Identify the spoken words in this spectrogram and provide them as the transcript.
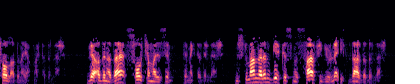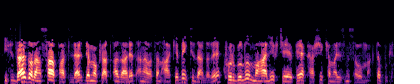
sol adına yapmaktadırlar. Ve adına da sol Kemalizm demektedirler. Müslümanların bir kısmı sağ figürle iktidardadırlar. İktidarda olan sağ partiler, Demokrat, Adalet, Anavatan, AKP iktidarları kurgulu muhalif CHP'ye karşı Kemalizmi savunmakta bugün.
